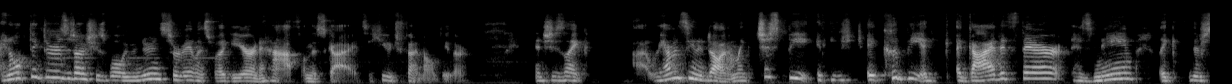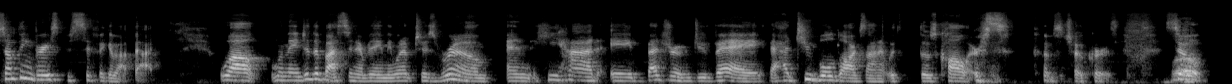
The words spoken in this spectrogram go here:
I don't think there is a dog. She's well, we've been doing surveillance for like a year and a half on this guy. It's a huge fentanyl dealer. And she's like, uh, we haven't seen a dog. I'm like, just be if you it could be a, a guy that's there, his name, like there's something very specific about that. Well, when they did the bust and everything, they went up to his room and he had a bedroom duvet that had two bulldogs on it with those collars, those chokers. So Wow.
